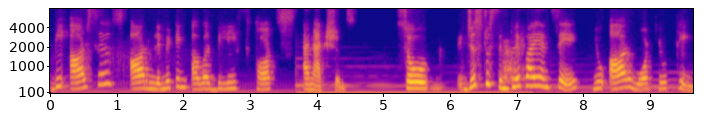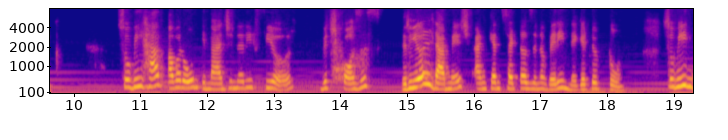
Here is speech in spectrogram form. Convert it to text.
we ourselves are limiting our belief thoughts and actions. So just to simplify and say you are what you think so we have our own imaginary fear which causes real damage and can set us in a very negative tone. So we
